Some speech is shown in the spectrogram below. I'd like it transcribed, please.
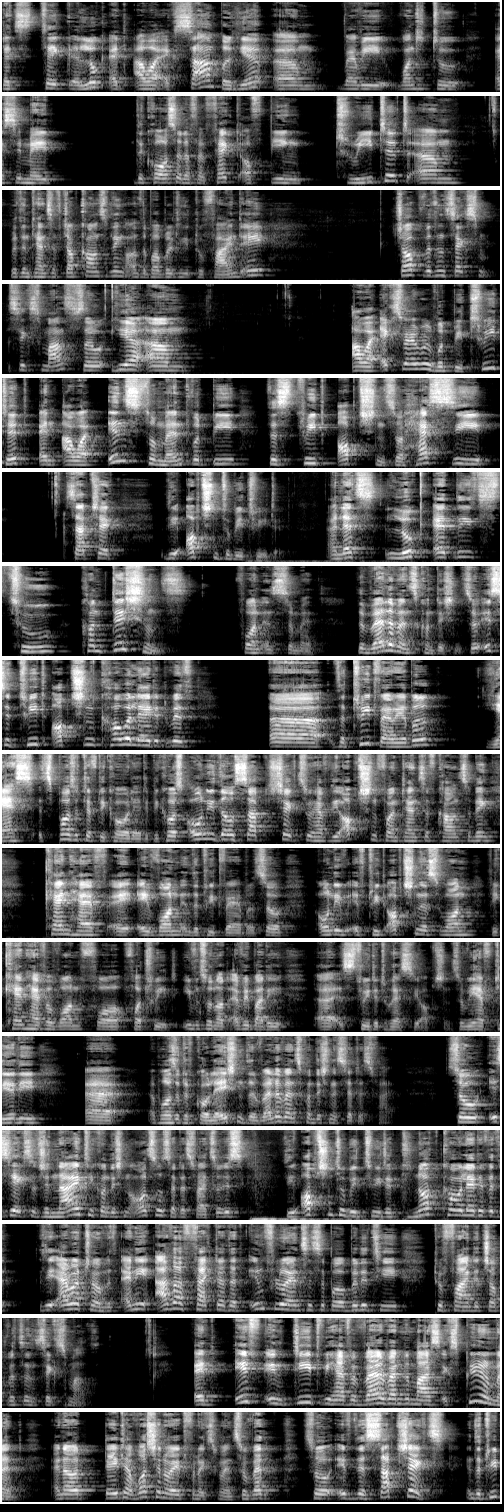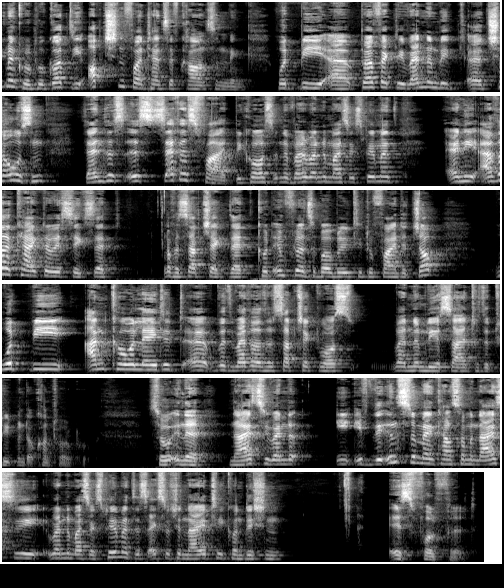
let's take a look at our example here, um, where we wanted to estimate the causative effect of being treated um, with intensive job counseling on the probability to find a job within six, six months. So here, um, our x variable would be treated and our instrument would be the treat option. So has the subject the option to be treated? And let's look at these two conditions for an instrument. The relevance condition. So is the treat option correlated with uh, the treat variable? Yes, it's positively correlated because only those subjects who have the option for intensive counseling can have a, a one in the treat variable. So only if treat option is one, we can have a one for, for treat, even so not everybody uh, is treated who has the option. So we have clearly uh, a positive correlation. The relevance condition is satisfied. So is the exogeneity condition also satisfied? So is the option to be treated not correlated with the error term with any other factor that influences the probability to find a job within six months? And if indeed we have a well randomized experiment and our data was generated from an experiment, so so if the subjects in the treatment group who got the option for intensive counseling would be uh, perfectly randomly uh, chosen, then this is satisfied because in a well randomized experiment, any other characteristics that of a subject that could influence the probability to find a job would be uncorrelated uh, with whether the subject was randomly assigned to the treatment or control group. So in a nicely random, if the instrument comes from a nicely randomized experiment, this exogeneity condition is fulfilled.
